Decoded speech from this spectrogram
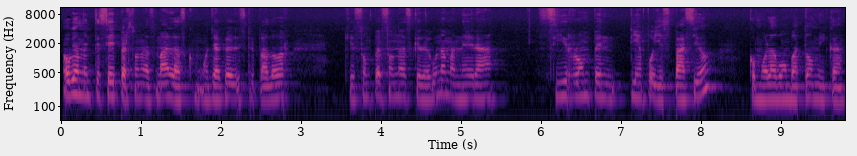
Obviamente sí hay personas malas como Jack el Destripador que son personas que de alguna manera sí rompen tiempo y espacio, como la bomba atómica,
